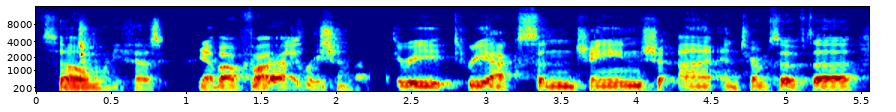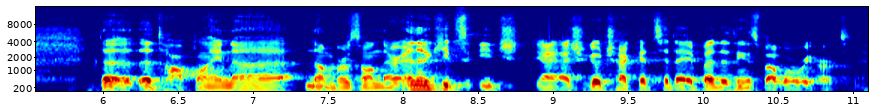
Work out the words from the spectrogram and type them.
So 20,000. Yeah, about five, three, three X and change uh, in terms of the, the, the top line uh, numbers on there. And then it keeps each, yeah, I should go check it today, but I think it's about where we are today.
